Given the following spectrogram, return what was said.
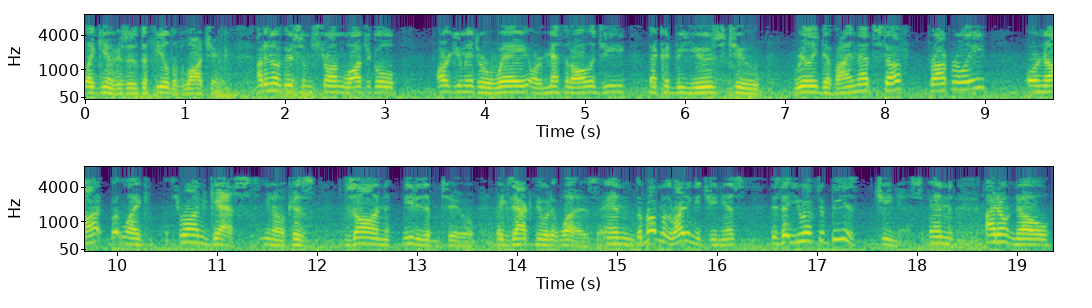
like you know, because there's the field of logic. I don't know if there's some strong logical argument or way or methodology that could be used to really divine that stuff properly or not, but like Thrawn guessed, you know, because Zahn needed him to exactly what it was. And the problem with writing a genius is that you have to be a genius. And I don't know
